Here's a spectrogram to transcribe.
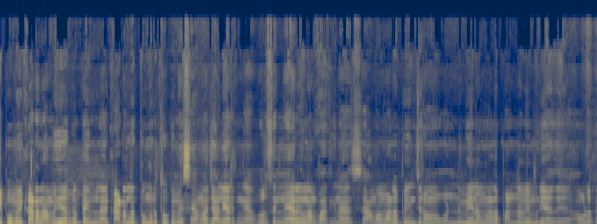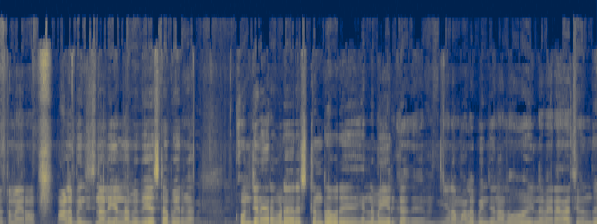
எப்பவுமே கடல் அமைதியாக இருக்கிற டைமில் கடலில் தூங்குற தூக்கமே செம ஜாலியாக இருக்குங்க. ஒரு சில நேரங்கள்லாம் பார்த்தீங்கன்னா செம மழை பெஞ்சிரும். ஒன்றுமே நம்மளால் பண்ணவே முடியாது. அவ்வளோ கஷ்டமாயிரும். மழை பெஞ்சிச்சுனாலே எல்லாமே வேஸ்ட்டாக போயிருங்க. கொஞ்ச நேரம் கூட ரெஸ்ட்டுன்ற ஒரு எண்ணமே இருக்காது. ஏன்னா மழை பெஞ்சனாலோ இல்லை வேறு ஏதாச்சும் வந்து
